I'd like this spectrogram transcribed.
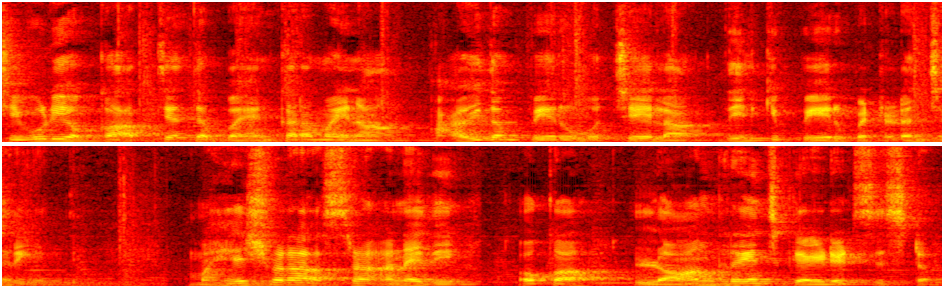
శివుడి యొక్క అత్యంత భయంకరమైన ఆయుధం పేరు వచ్చేలా దీనికి పేరు పెట్టడం జరిగింది. మహేశ్వర అస్త్ర అనేది ఒక లాంగ్ రేంజ్ గైడెడ్ సిస్టమ్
